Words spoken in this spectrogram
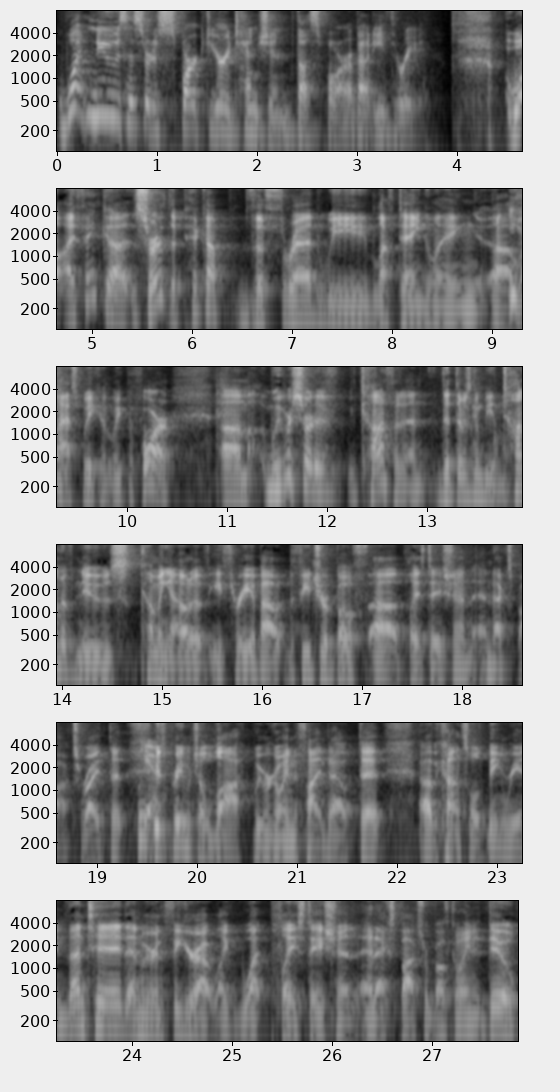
what news has sort of sparked your attention thus far about E3? Well, I think uh, sort of to pick up the thread we left dangling uh, last week or the week before, um, we were sort of confident that there was going to be a ton of news coming out of E3 about the future of both uh, PlayStation and Xbox, right? That Yeah. it was pretty much a lock. We were going to find out that uh, the console is being reinvented, and we were going to figure out like what PlayStation and Xbox were both going to do.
